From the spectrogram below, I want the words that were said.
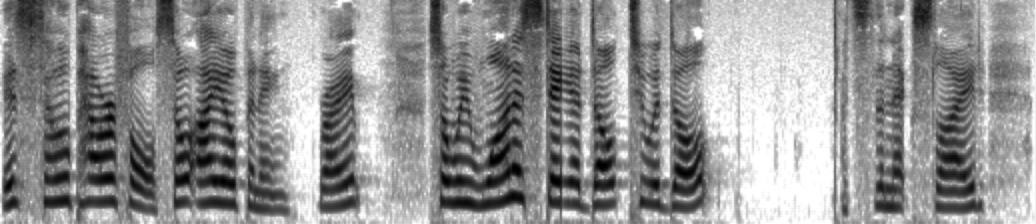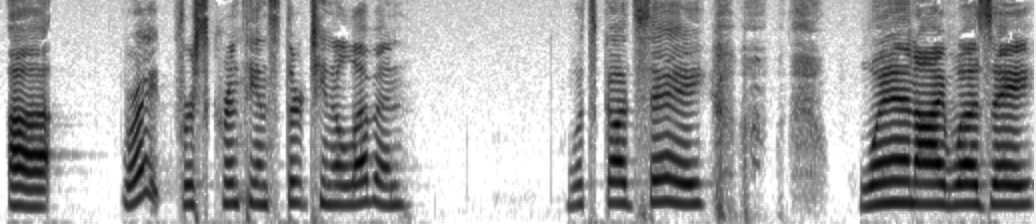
It's so powerful, so eye opening, right? So we want to stay adult to adult. That's the next slide. Uh, right, 1 Corinthians 13 11. What's God say? when I was a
